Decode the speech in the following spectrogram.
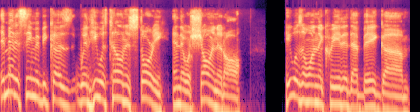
it made it seem it because when he was telling his story and they were showing it all, he was the one that created that big um,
